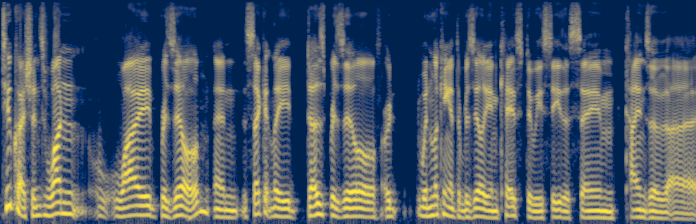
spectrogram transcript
Two questions. One, why Brazil? And secondly, does Brazil, or when looking at the Brazilian case, do we see the same kinds of uh,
